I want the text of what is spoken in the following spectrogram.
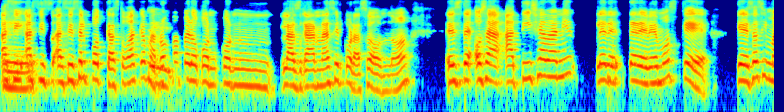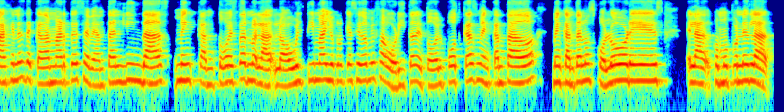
Así, eh, así, es- así es el podcast, toda quemarropa, Sí. pero con, con las ganas y el corazón, ¿no? Este, o sea, a ti, Shadani, le de- te debemos que, que esas imágenes de cada martes se vean tan lindas. Me encantó esta, la, la última, yo creo que ha sido mi favorita de todo el podcast, me ha encantado, me encantan los colores, la, cómo pones la,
